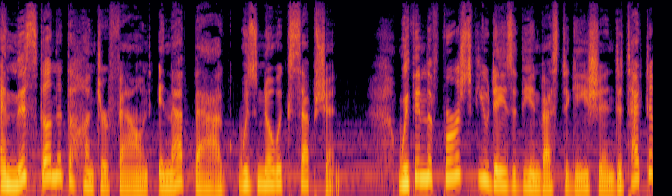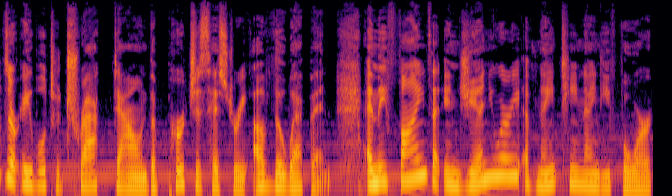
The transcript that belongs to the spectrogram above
and this gun that the hunter found in that bag was no exception. Within the first few days of the investigation, detectives are able to track down the purchase history of the weapon, and they find that in January of 1994,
